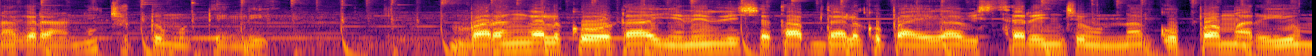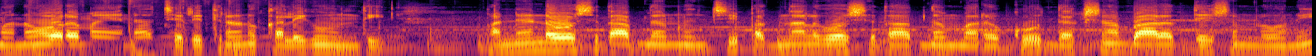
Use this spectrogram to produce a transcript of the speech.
నగరాన్ని చుట్టుముట్టింది. వరంగల్ కోట ఎనిమిది శతాబ్దాలకు పైగా విస్తరించి ఉన్న గొప్ప మరియు మనోహరమైన చరిత్రను కలిగి ఉంది. పన్నెండవ శతాబ్దం నుంచి పద్నాలుగవ శతాబ్దం వరకు దక్షిణ భారతదేశంలోని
